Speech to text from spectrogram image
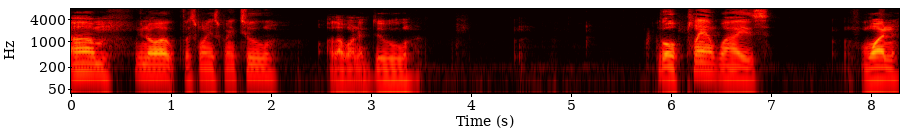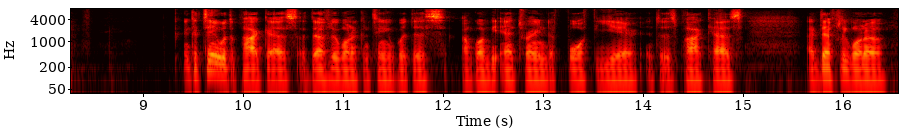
Um, you know, for 2022, all I want to do, well, plan wise, one, and continue with the podcast. I definitely want to continue with this. I'm going to be entering the fourth year into this podcast. I definitely want to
